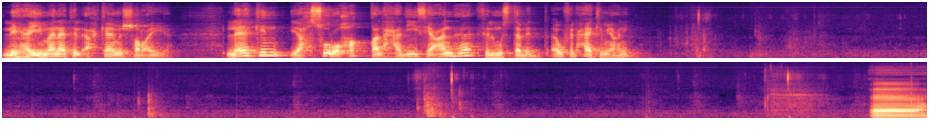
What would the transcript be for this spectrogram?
لهيمنة الأحكام الشرعية. لكن يحصر حق الحديث عنها في المستبد أو في الحاكم يعني. آه،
